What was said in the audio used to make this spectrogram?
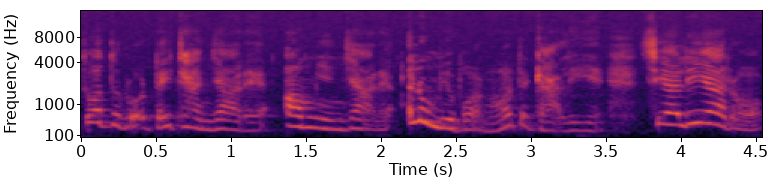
သူကသူတို့အတိတ်ထန်ကြတယ်အောင်မြင်ကြတယ်အဲ့လိုမျိုးပေါ့နော်တကားလေးရဲ့ဆရာလေးကတော့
